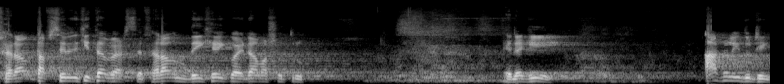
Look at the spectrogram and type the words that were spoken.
ফেরাও তাফসিরের কিতাবে আসছে, ফেরাউন দেখেই কয়টা আমার শত্রু? এটা কি? আসলেই তো ঠিক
